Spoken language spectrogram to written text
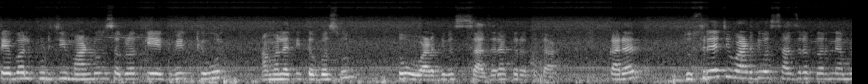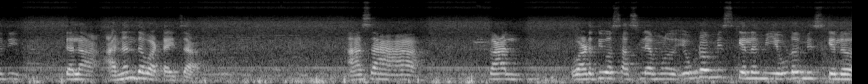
टेबल खुर्ची मांडून सगळं केक बीक ठेवून आम्हाला तिथं बसून तो वाढदिवस साजरा करत होता. कारण दुसऱ्याचे वाढदिवस साजरा करण्यामध्ये त्याला आनंद वाटायचा. असा हा काल वाढदिवस असल्यामुळं एवढं मिस केलं मी एवढं मिस केलं.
